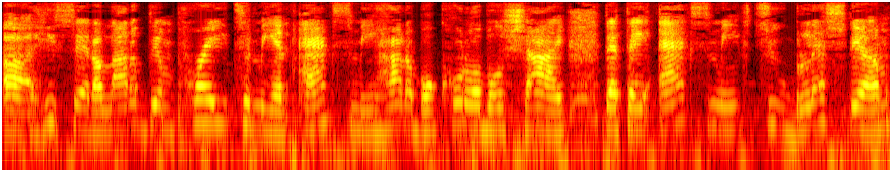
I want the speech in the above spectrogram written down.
uh, he said a lot of them prayed to me and asked me how to that they asked me to bless them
